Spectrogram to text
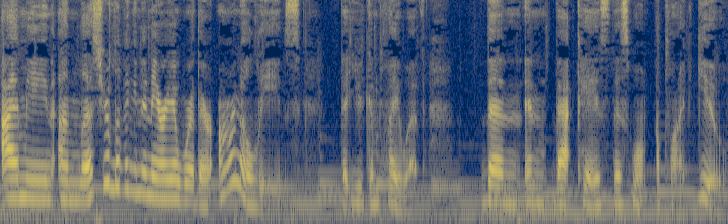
I mean, unless you're living in an area where there are no leaves that you can play with, then in that case, this won't apply to you.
